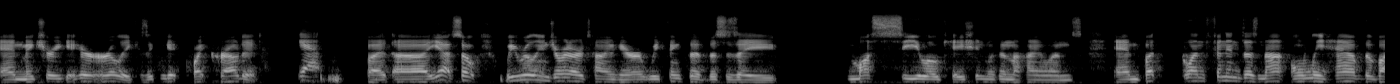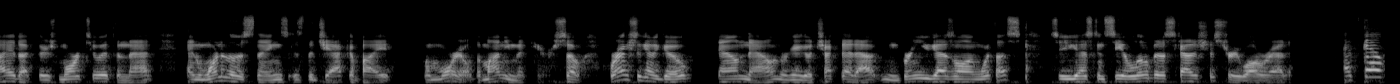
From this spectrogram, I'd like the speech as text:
and make sure you get here early because it can get quite crowded. Yeah. But uh, yeah, so we really enjoyed our time here. We think that this is a must-see location within the Highlands, and but Glenfinnan does not only have the viaduct. There's more to it than that, and one of those things is the Jacobite Memorial, the monument here. So we're actually going to go down now and we're going to go check that out and bring you guys along with us so you guys can see a little bit of Scottish history while we're at it. Let's go.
